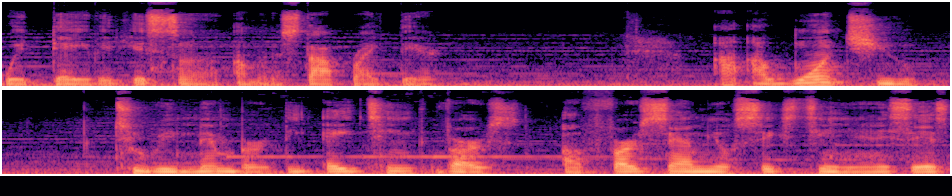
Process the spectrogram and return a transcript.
with David, his son. I'm going to stop right there. I, I want you to remember the 18th verse of 1 Samuel 16, and it says,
